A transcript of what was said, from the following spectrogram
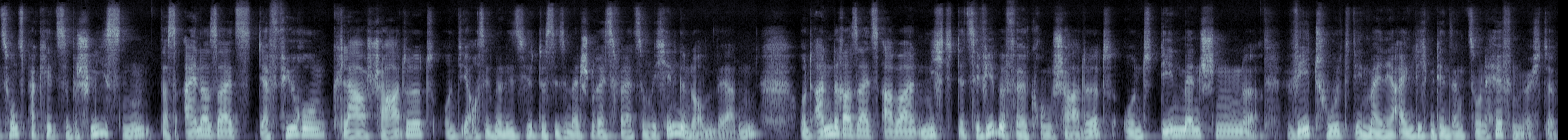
Sanktionspaket zu beschließen, das einerseits der Führung klar schadet und ihr auch signalisiert, dass diese Menschenrechtsverletzungen nicht hingenommen werden und andererseits aber nicht der Zivilbevölkerung schadet und den Menschen wehtut, denen man ja eigentlich mit den Sanktionen helfen möchte.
